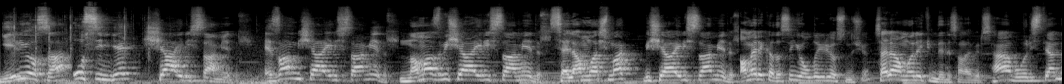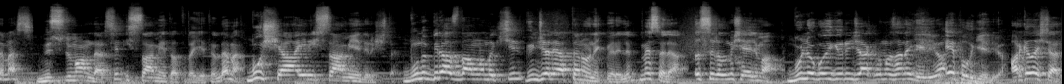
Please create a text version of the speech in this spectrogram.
geliyorsa o simge şair İslamiye'dir. Ezan bir şair İslamiye'dir. Namaz bir şair İslamiye'dir. Selamlaşmak bir şair İslamiye'dir. Amerika'dasın yolda yürüyorsun düşün. Selamun aleyküm dedi sana birisi. Ha bu Hristiyan demez. Müslüman dersin İslamiyet atıra getir değil mi? Bu şair İslamiye'dir işte. Bunu biraz da anlamak için güncel hayattan örnek verelim. Mesela ısırılmış elma. Bu logoyu görünce aklımıza ne geliyor? Apple geliyor. Arkadaşlar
